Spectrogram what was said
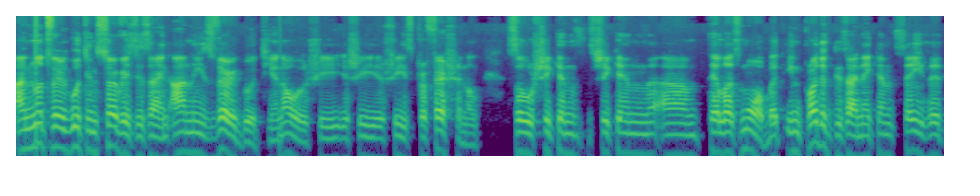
I'm not very good in service design. Annie is very good. You know, she she she is professional, so she can she can um, tell us more. But in product design, I can say that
